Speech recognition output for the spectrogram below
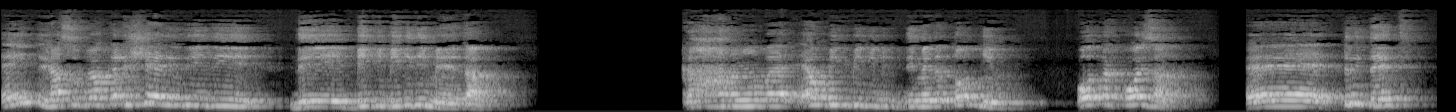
Eita, já subiu aquele cheirinho de, de, de Big Big de menta. Caramba, é o Big Big de menta todinho. Outra coisa, é tridente.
